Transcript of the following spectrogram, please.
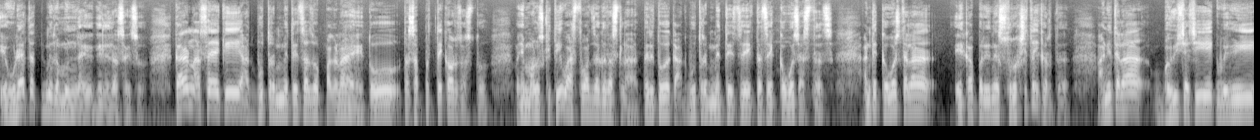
एवढ्यातच मी रमून जाय गेलेलं असायचो. कारण असं आहे की अद्भुत रम्यतेचा जो पगडा आहे तो तसा प्रत्येकावरच असतो. म्हणजे माणूस किती वास्तवात जगत असला तरी तो एक अद्भुत रम्यतेचं एक त्याचं एक कवच असतंच. आणि ते कवच त्याला एका परीने सुरक्षितही करतं. आणि त्याला भविष्याची एक वेगळी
